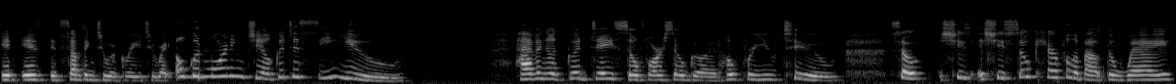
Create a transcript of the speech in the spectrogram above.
it is it's something to agree to, right? Oh, good morning, Jill. Good to see you. Having a good day so far, so good. Hope for you too. So she's she's so careful about the way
